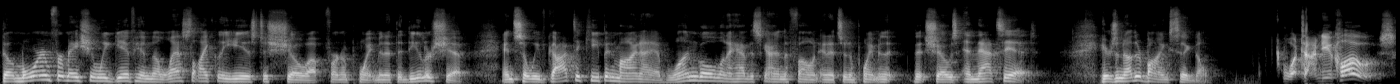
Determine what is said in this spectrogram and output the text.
The more information we give him, the less likely he is to show up for an appointment at the dealership. And so we've got to keep in mind I have one goal when I have this guy on the phone, and it's an appointment that shows, and that's it. Here's another buying signal. What time do you close?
